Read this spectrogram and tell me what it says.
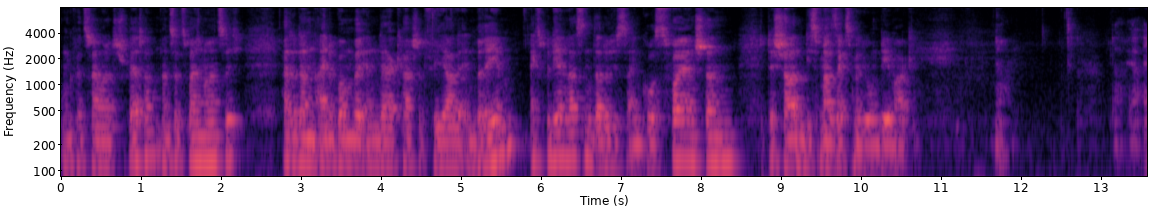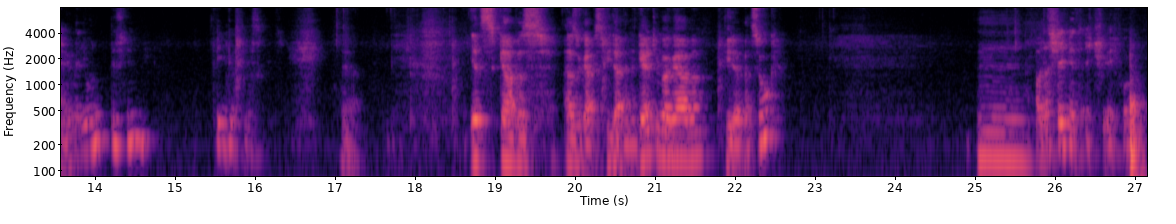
ungefähr zwei Monate später, 1992, hat er dann eine Bombe in der Karstadt-Filiale in Bremen explodieren lassen. Dadurch ist ein großes Feuer entstanden. Der Schaden diesmal 6 Millionen D-Mark. Ja. Da wäre eine Million ein bisschen weniger Fluss. Ja. Jetzt gab es, also gab es wieder eine Geldübergabe wieder per Zug. Hm. Aber das stelle ich mir jetzt echt schwierig vor.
